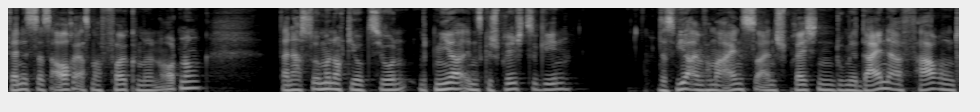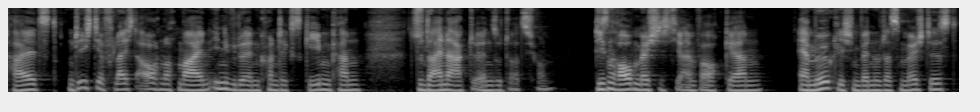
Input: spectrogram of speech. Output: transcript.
dann ist das auch erstmal vollkommen in Ordnung. Dann hast du immer noch die Option, mit mir ins Gespräch zu gehen, dass wir einfach mal eins zu eins sprechen, du mir deine Erfahrungen teilst und ich dir vielleicht auch noch mal einen individuellen Kontext geben kann zu deiner aktuellen Situation. Diesen Raum möchte ich dir einfach auch gern ermöglichen, wenn du das möchtest.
